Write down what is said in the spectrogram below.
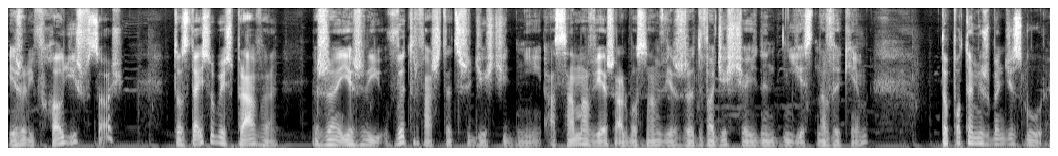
Jeżeli wchodzisz w coś, to zdaj sobie sprawę, że jeżeli wytrwasz te 30 dni, a sama wiesz albo sam wiesz, że 21 dni jest nawykiem, to potem już będzie z góry.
